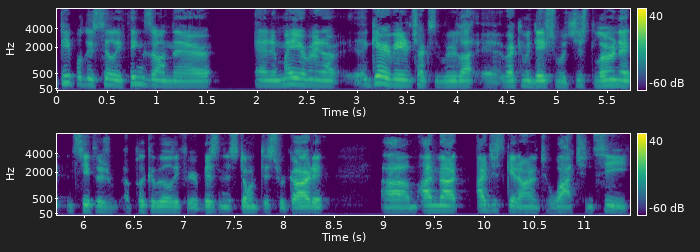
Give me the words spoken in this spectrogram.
people do silly things on there, and it may or may not. Gary Vaynerchuk's uh, recommendation was just learn it and see if there's applicability for your business. Don't disregard it. Um, I'm not. I just get on it to watch and see.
